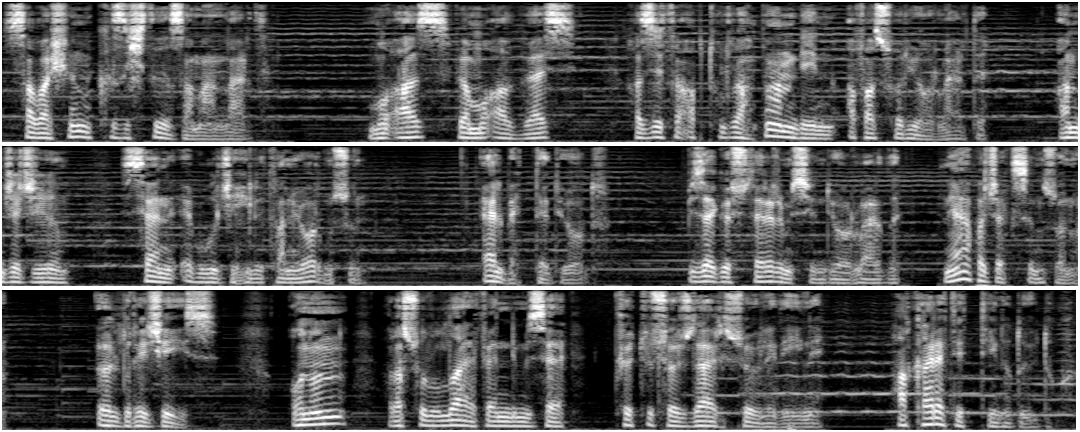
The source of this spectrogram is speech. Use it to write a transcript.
Savaşın kızıştığı zamanlardı. Muaz ve Muavvez Hazreti Abdurrahman bin Af'a soruyorlardı. Amcacığım sen Ebu Cehil'i tanıyor musun? Elbette diyordu. Bize gösterir misin diyorlardı. Ne yapacaksınız onu? Öldüreceğiz. Onun Resulullah Efendimiz'e kötü sözler söylediğini, hakaret ettiğini duyduk.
